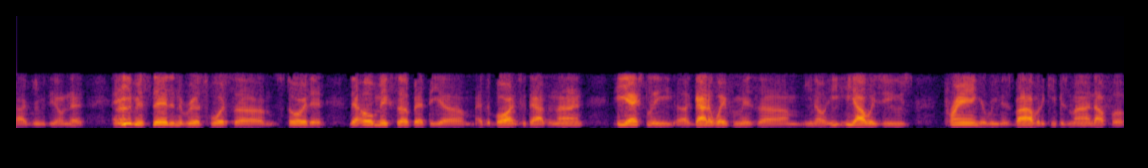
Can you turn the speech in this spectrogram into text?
I agree with you on that. And he even said in the Real Sports um, story that that whole mix-up at the um, at the bar in 2009, he actually uh, got away from his. Um, you know, he he always used praying and reading his Bible to keep his mind off of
